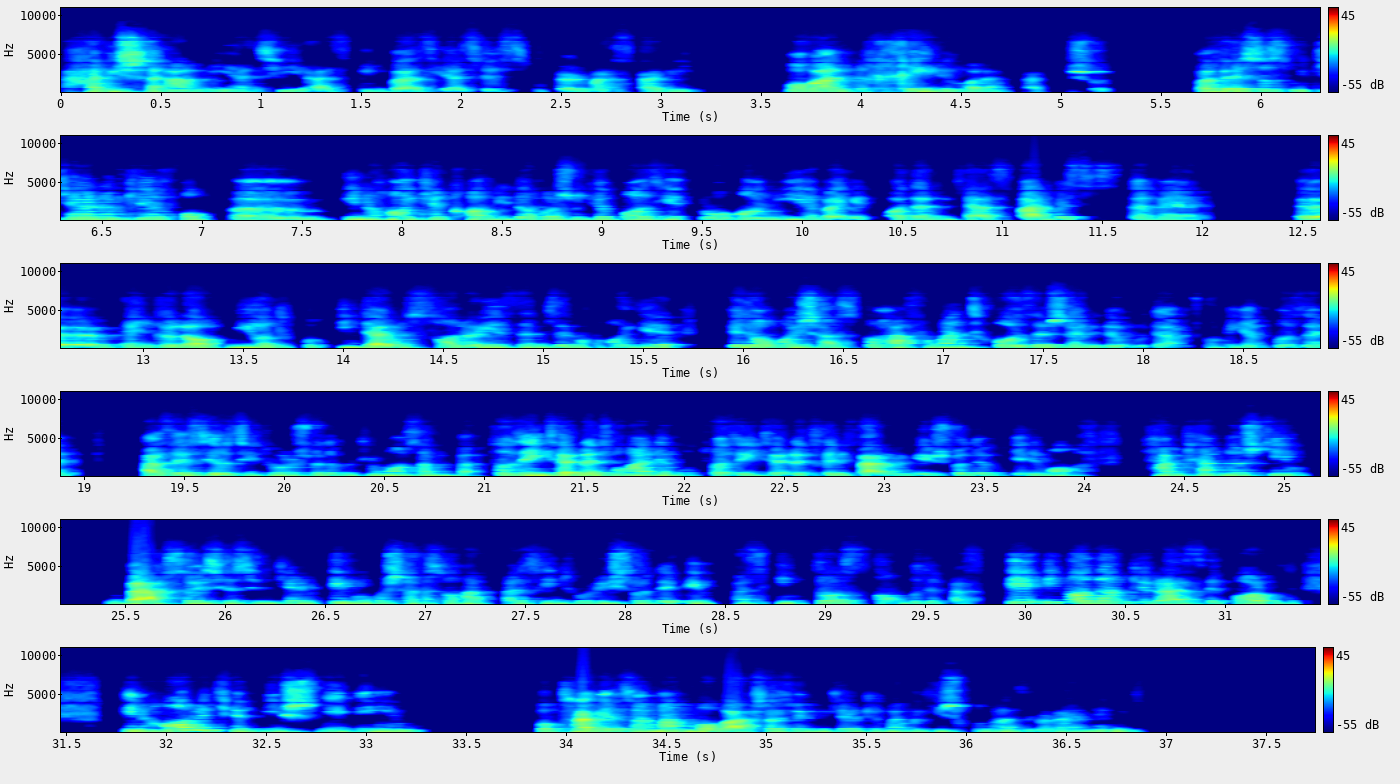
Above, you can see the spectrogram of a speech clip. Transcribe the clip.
همیشه امنیتی از این وضعیت سوپر مذهبی واقعا خیلی حالت بد شد و احساس می‌کردم که خب اینها که کاندیداهاشون که باز یک روحانیه و یک آدمی که از قلب سیستم انقلاب میاد خب این در اون سالهای زمزمه های ادامه های 67 رو من تازه شنیده بودم. چون میگم تازه فضای سیاسی طور شده بود که ما اصلا تازه اینترنت اومده بود تازه اینترنت خیلی فراگیر شده بود. یعنی ما کم کم داشتیم بحث های سیاسی می‌کردیم. ای بابا 67 پس اینطوری شده ای پس این داستان بوده پس ای این آدم که رأس کار بوده. اینها رو که میشنیدیم خب طبیعتا من با وحشت فکر می‌کردم که من به هیچ کدوم از اینا رأی نمیدم.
